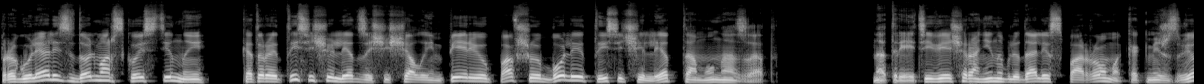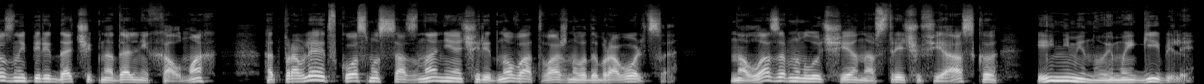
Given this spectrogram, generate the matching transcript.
Прогулялись вдоль морской стены, которая тысячу лет защищала империю, павшую более тысячи лет тому назад. На третий вечер они наблюдали с парома, как межзвездный передатчик на дальних холмах отправляет в космос сознание очередного отважного добровольца на лазерном луче навстречу фиаско и неминуемой гибели.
